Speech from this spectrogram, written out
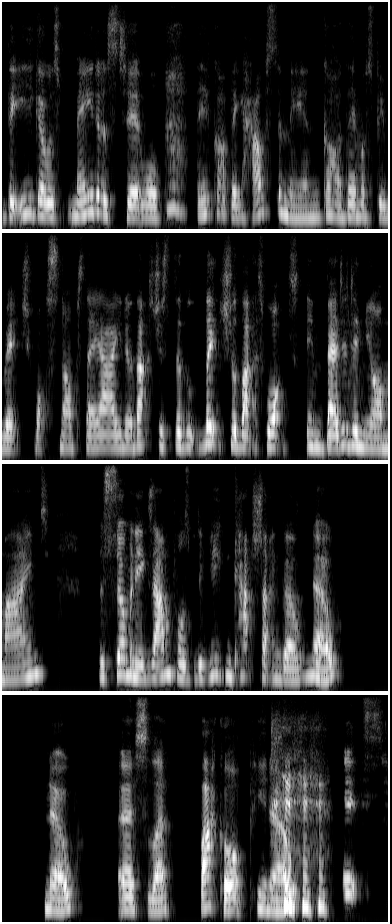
the ego has made us to. Well, they've got a big house than me, and God, they must be rich. What snobs they are. You know, that's just the literal. That's what's embedded in your mind. There's so many examples, but if you can catch that and go, no, no, Ursula, back up. You know, it's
